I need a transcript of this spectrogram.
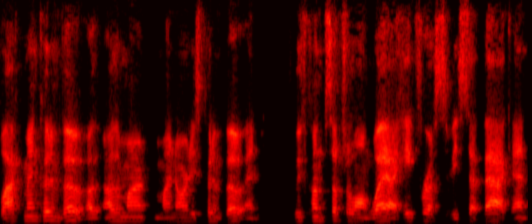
black men couldn't vote, oth- other mi- minorities couldn't vote, and we've come such a long way. I hate for us to be set back. And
